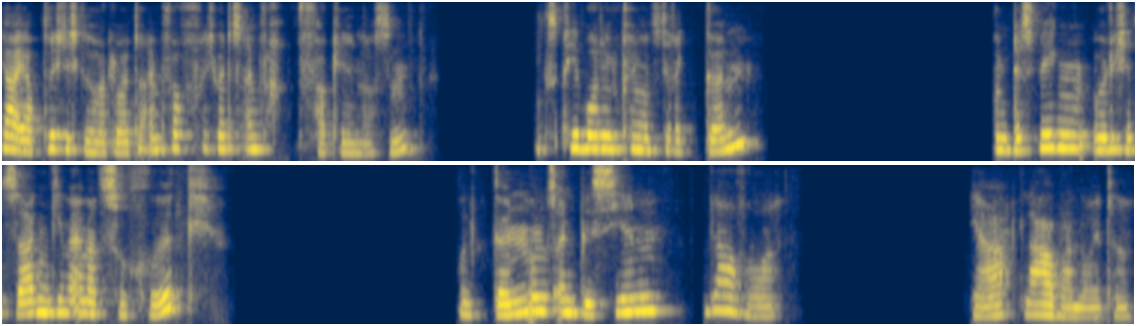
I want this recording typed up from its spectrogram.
Ja, ihr habt richtig gehört, Leute. Einfach, ich werde es einfach fackeln lassen. XP-Beutel können wir uns direkt gönnen. Und deswegen würde ich jetzt sagen, gehen wir einmal zurück und gönnen uns ein bisschen Lava. Ja, Lava, Leute.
